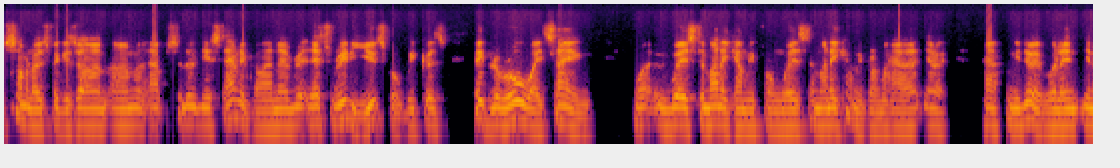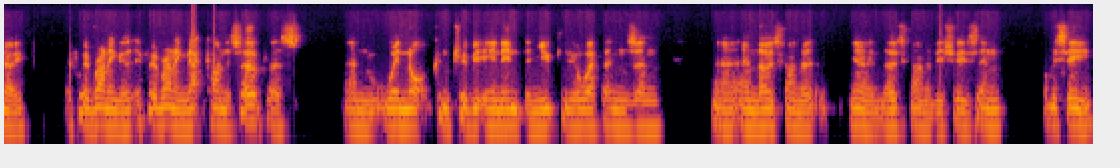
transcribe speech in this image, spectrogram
Some of those figures I'm, I'm absolutely astounded by, and that's really useful because people are always saying, "Where's the money coming from? Where's the money coming from? How you know how can we do it?" Well, in, you know, if we're running if we're running that kind of surplus, and we're not contributing into nuclear weapons and uh, and those kind of you know those kind of issues. And obviously,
